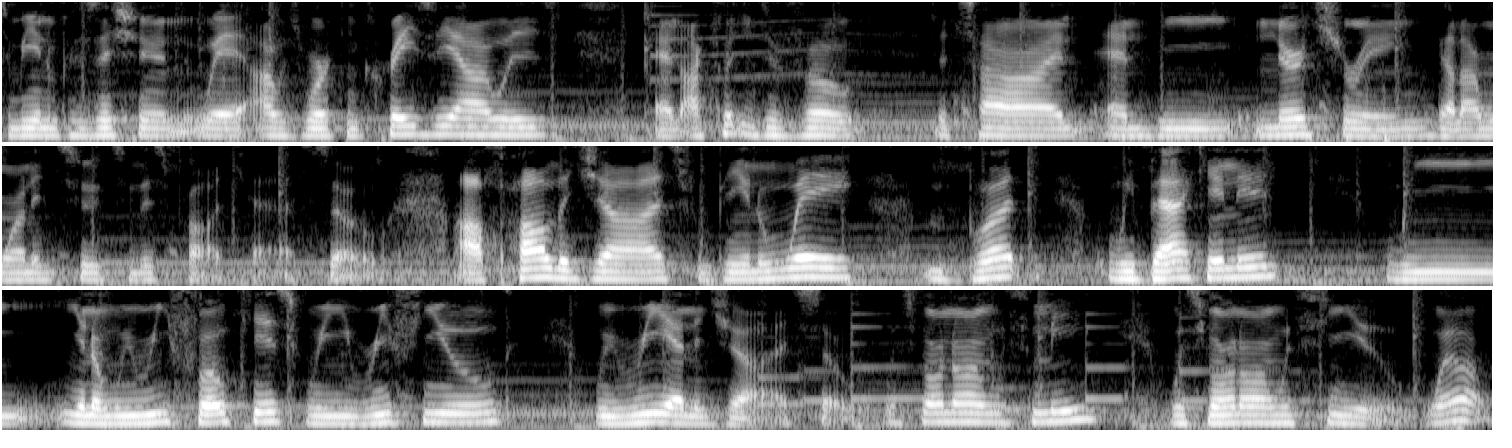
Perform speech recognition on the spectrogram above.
to be in a position where I was working crazy hours and I couldn't devote the time and the nurturing that I wanted to to this podcast. So I apologize for being away, but we back in it. We, you know, we refocused, we refueled, we re-energized. So what's going on with me? What's going on with you? Well,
